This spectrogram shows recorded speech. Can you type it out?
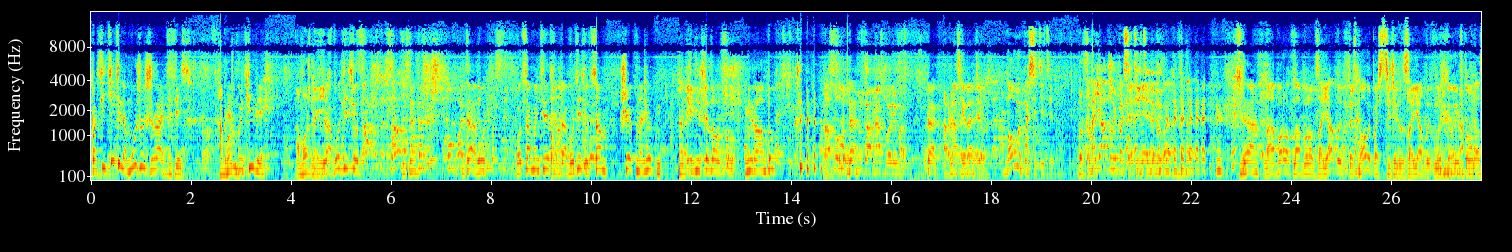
посетителя можно жрать здесь. А Прямо можно? в эфире. А можно и Да, вот здесь вот. Да, да, вот, вот самое интересное, да, вот здесь вот сам шеф налетник, чуть не сказал Миранду. Да, армянского юмора. так, Армянское радио. Новый посетитель. Заядлый посетитель. да. Наоборот, наоборот, заядлый, то есть новый посетитель, заядлый. Мы же говорим, что у нас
